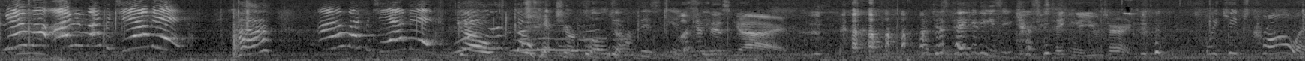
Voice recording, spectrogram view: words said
Grandma, I'm in my pajamas. Huh? I'm in my pajamas. Go, go get your clothes on. This is. Look at this guy. Now, just take it easy, because He's taking a U-turn. he keeps crawling.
